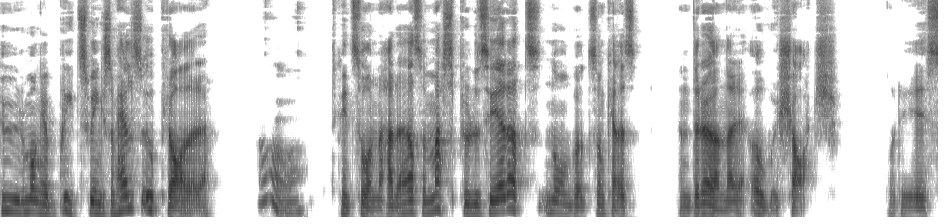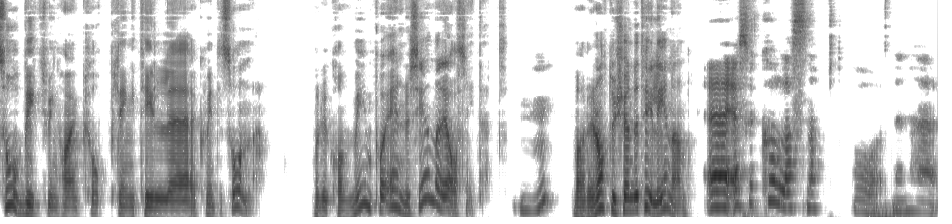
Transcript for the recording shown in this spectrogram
hur många Blitzwing som helst uppradade. Åh. Quintessonerna hade alltså massproducerat något som kallas en drönare overcharge. Och det är så Blitzwing har en koppling till eh, Quintessonerna. Och det kommer vi in på ännu senare i avsnittet. Mm. Var det något du kände till innan? Eh, jag ska kolla snabbt på den här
